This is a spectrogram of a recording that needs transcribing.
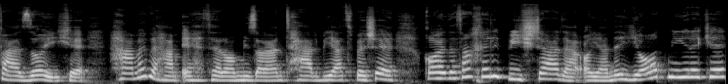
فضایی که همه به هم احترام می‌ذارن تربیت بشه قاعدتا خیلی بیشتر در آینده یاد می‌گیره که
